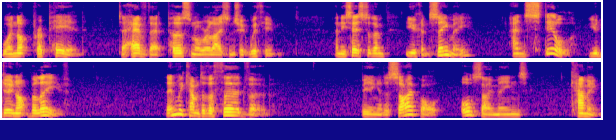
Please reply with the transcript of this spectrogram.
were not prepared to have that personal relationship with him. And he says to them, You can see me, and still you do not believe. Then we come to the third verb. Being a disciple also means coming.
